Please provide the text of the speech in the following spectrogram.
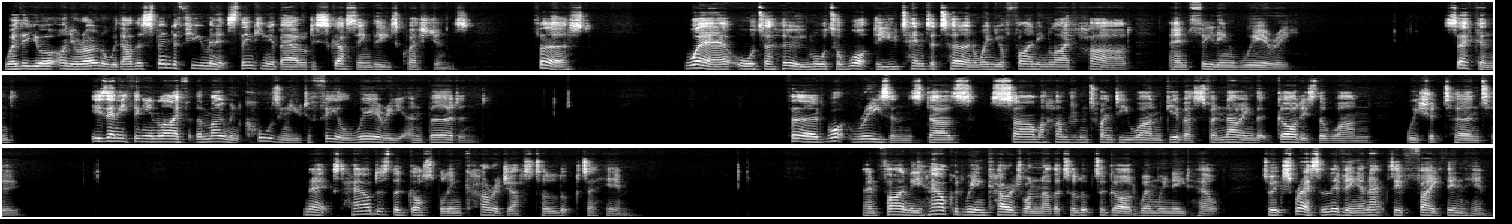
Whether you're on your own or with others, spend a few minutes thinking about or discussing these questions. First, where or to whom or to what do you tend to turn when you're finding life hard and feeling weary? Second, is anything in life at the moment causing you to feel weary and burdened? Third, what reasons does Psalm 121 give us for knowing that God is the one we should turn to? Next, how does the gospel encourage us to look to Him? And finally, how could we encourage one another to look to God when we need help, to express living and active faith in Him?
